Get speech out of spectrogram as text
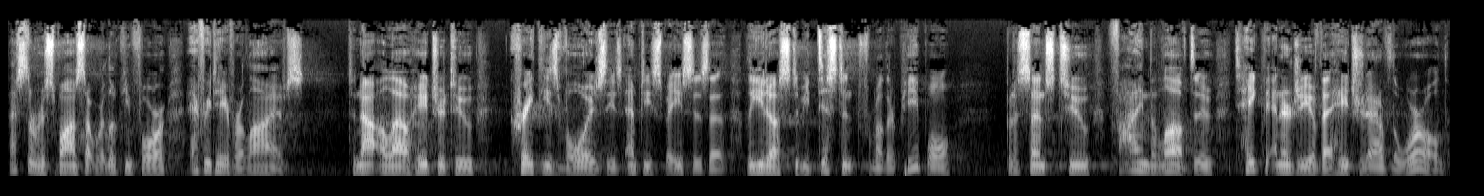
That's the response that we're looking for every day of our lives to not allow hatred to create these voids, these empty spaces that lead us to be distant from other people, but in a sense to find the love, to take the energy of that hatred out of the world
